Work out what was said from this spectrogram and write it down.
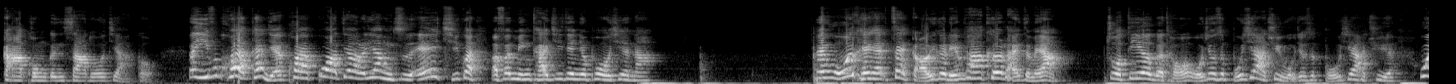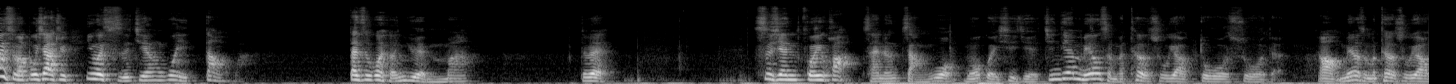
嘎空跟杀多架构，那一副快看起来快要挂掉的样子，哎，奇怪啊，分明台积电就破线啦。哎，我也可以再搞一个联发科来怎么样做第二个头？我就是不下去，我就是不下去啊！为什么不下去？因为时间未到啊。但是会很远吗？对不对？事先规划才能掌握魔鬼细节。今天没有什么特殊要多说的啊，没有什么特殊要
